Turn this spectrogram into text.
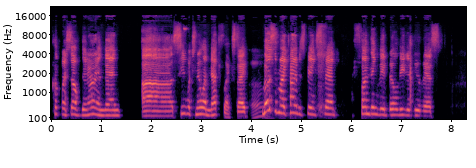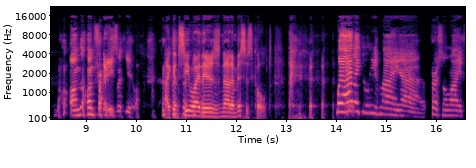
cook myself dinner, and then uh, see what's new on Netflix. I, Most of my time is being spent funding the ability to do this on on Fridays with you. I can see why there's not a Mrs. Colt. Well, I like to leave my uh, personal life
